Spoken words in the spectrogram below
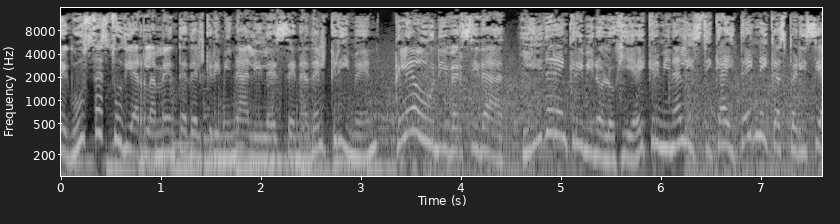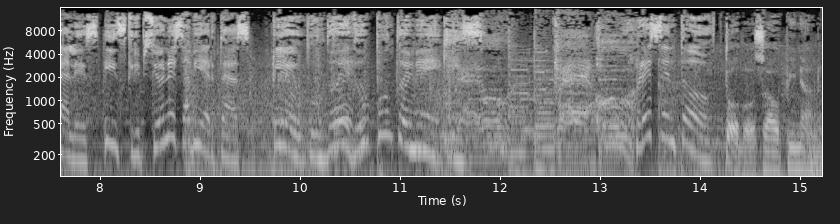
¿Te gusta estudiar la mente del criminal y la escena del crimen? Cleo Universidad, líder en criminología y criminalística y técnicas periciales. Inscripciones abiertas. Cleo.edu.mx. Presentó. Todos a opinar.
